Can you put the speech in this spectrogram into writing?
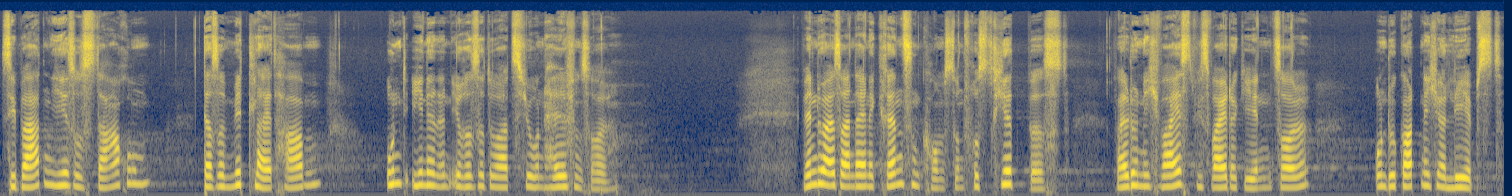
Sie baten Jesus darum, dass er Mitleid haben und ihnen in ihrer Situation helfen soll. Wenn du also an deine Grenzen kommst und frustriert bist, weil du nicht weißt, wie es weitergehen soll und du Gott nicht erlebst,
